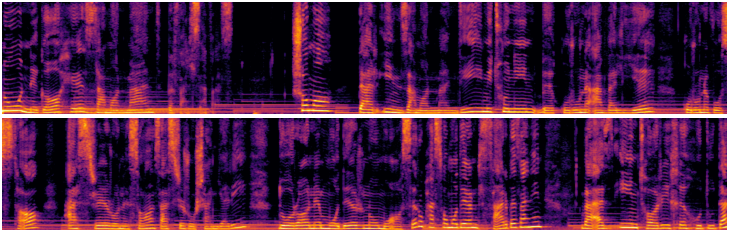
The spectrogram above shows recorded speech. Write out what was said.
نوع نگاه زمانمند به فلسفه است. شما در این زمانمندی می‌تونین به قرون اولیه قرون وسطا عصر رنسانس عصر روشنگری دوران مدرن و معاصر و پسا مدرن سر بزنین و از این تاریخ حدوداً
